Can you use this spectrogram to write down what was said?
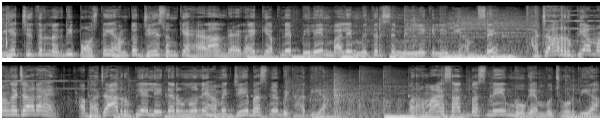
ये चित्र नगरी पहुँचते ही हम तो जे सुन के हैरान रह गए कि अपने प्लेन वाले मित्र से मिलने के लिए भी हमसे हज़ार रुपया मांगा जा रहा है। अब हज़ार रुपया लेकर उन्होंने हमें जे बस में बिठा दिया। और हमारे साथ बस में एक मोगेम्बो छोड़ दिया।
